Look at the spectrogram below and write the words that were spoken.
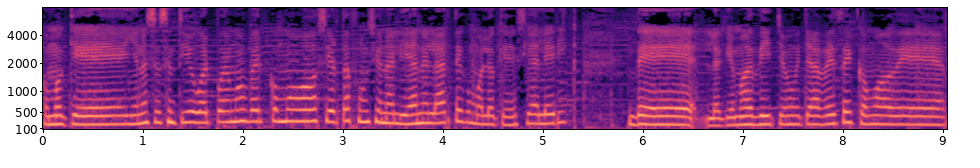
Como que y en ese sentido igual podemos ver como cierta funcionalidad en el arte, como lo que decía el Eric, de lo que hemos dicho muchas veces, como de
